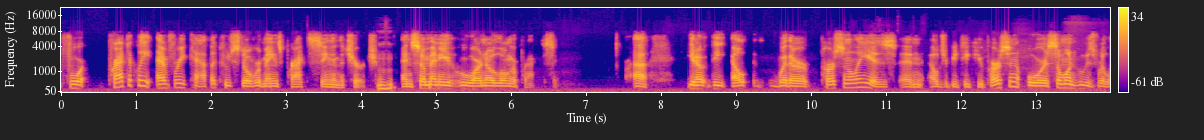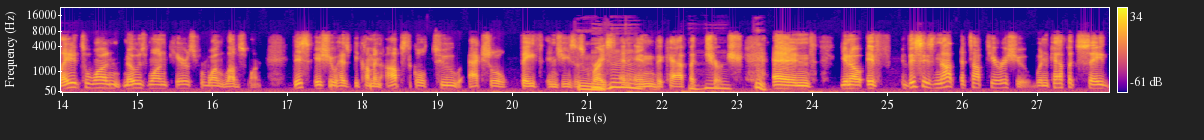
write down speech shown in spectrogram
for practically every Catholic who still remains practicing in the church, Mhm. and so many who are no longer practicing, uh, you know, the L, whether personally is an LGBTQ person or someone who is related to one, knows one, cares for one, loves one this issue has become an obstacle to actual faith in Jesus Christ Mhm. and in the Catholic Mhm. Church. Hmm. And, you know, if this is not a top tier issue, when Catholics say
